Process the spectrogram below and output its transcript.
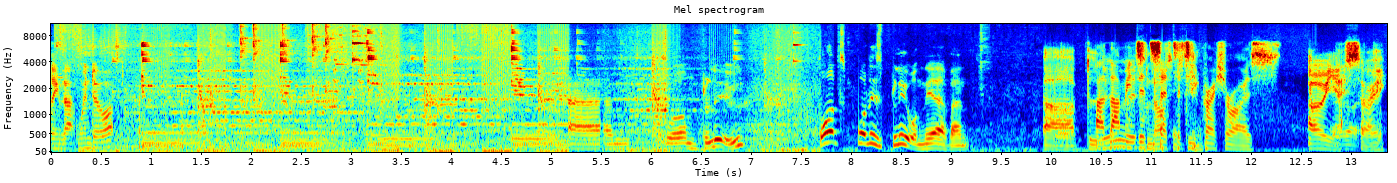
so try welding that window up. Um, we're on blue. What? What is blue on the air vent? Uh, blue Uh, that means is it's set to thing. depressurize. Oh yes, right. sorry.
